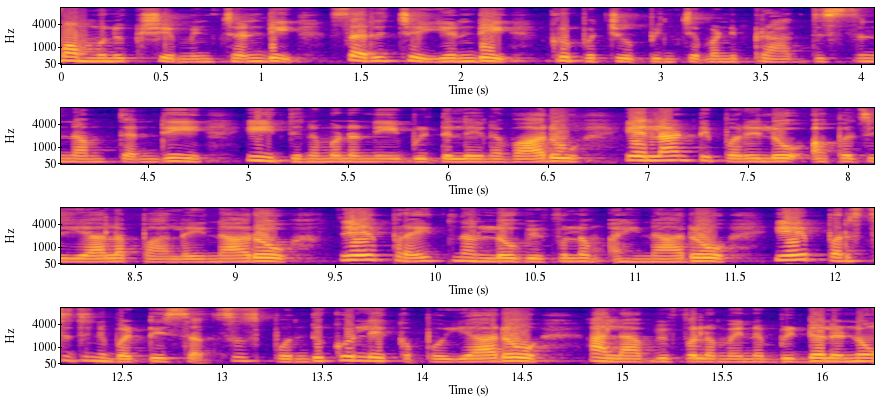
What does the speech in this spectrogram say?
మమ్మను క్షమించండి సరిచెయ్యండి కృప చూపించమని ప్రార్థిస్తున్నాం తండ్రి. ఈ దినమున నీ బిడ్డలైన వారు ఎలాంటి పనిలో అపజయాల పాలైనారో ఏ ప్రయత్నంలో విఫలం అయినారో ఏ పరిస్థితిని బట్టి సక్సెస్ పొందుకోలేకపోయారో అలా విఫలమైన బిడ్డలను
